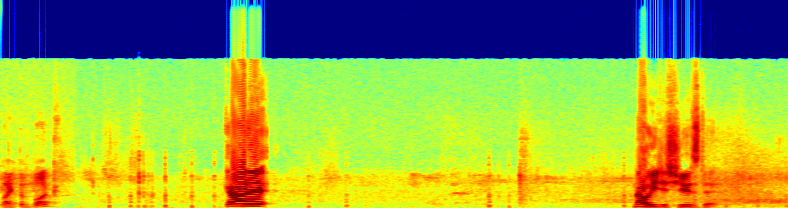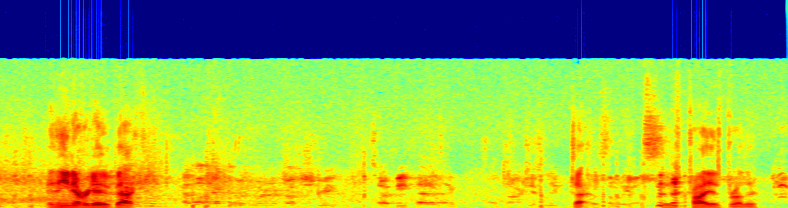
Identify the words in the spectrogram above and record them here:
like the book? Got it. No, he just used it, and then he never gave it back. I thought Hector was running across the street, so I beeped at him like obnoxiously. That- was somebody was probably his brother.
